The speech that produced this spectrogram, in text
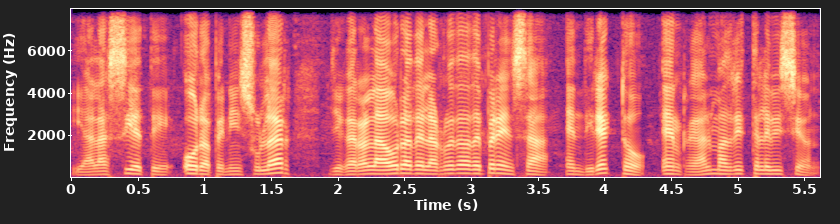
y a las 7, hora peninsular, llegará la hora de la rueda de prensa en directo en Real Madrid Televisión.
